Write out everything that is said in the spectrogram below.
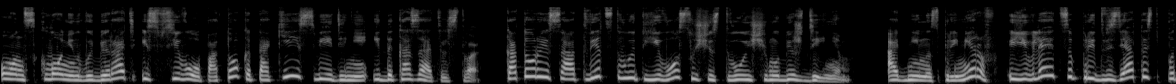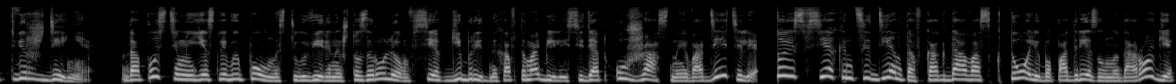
Он склонен выбирать из всего потока такие сведения и доказательства, которые соответствуют его существующим убеждениям. Одним из примеров является предвзятость подтверждения. Допустим, если вы полностью уверены, что за рулем всех гибридных автомобилей сидят ужасные водители, то из всех инцидентов, когда вас кто-либо подрезал на дороге,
